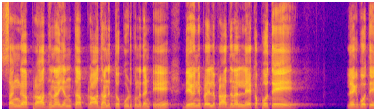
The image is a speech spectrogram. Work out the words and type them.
సంఘ ప్రార్థన ఎంత ప్రాధాన్యతతో కూడుకున్నదంటే దేవుని ప్రజల ప్రార్థన లేకపోతే లేకపోతే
